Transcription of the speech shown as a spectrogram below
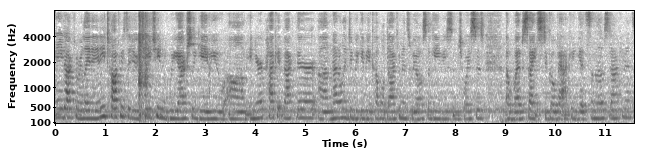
any document related any topics that you're teaching, we actually gave you um, in your packet back there. Um, not only did we give you a couple of documents, we also gave you some choices of websites to go back and get some of those documents.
